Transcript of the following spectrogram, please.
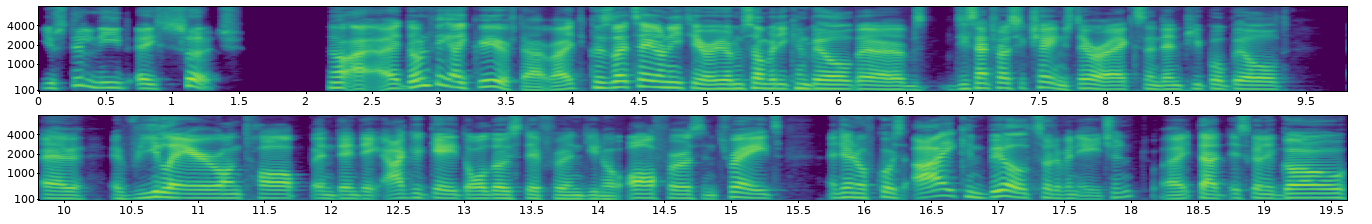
you still need a search no, I, I don't think I agree with that, right? Because let's say on Ethereum, somebody can build a decentralized exchange, X, and then people build a, a relayer on top, and then they aggregate all those different, you know, offers and trades. And then, of course, I can build sort of an agent, right, that is going to go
